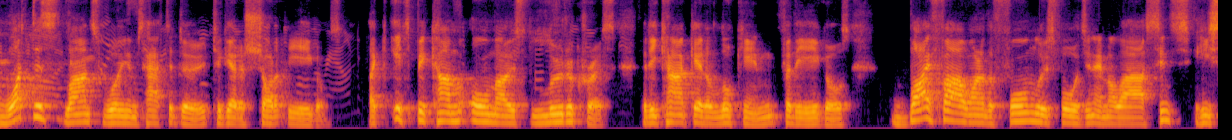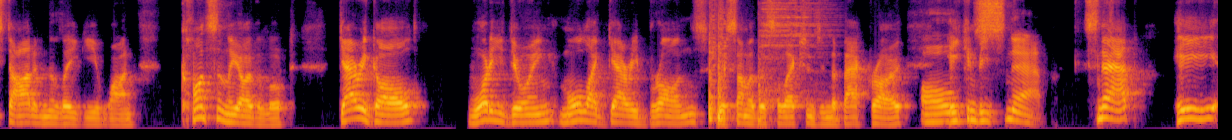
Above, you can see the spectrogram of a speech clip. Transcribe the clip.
What does Lance Williams have to do to get a shot at the Eagles? Like it's become almost ludicrous that he can't get a look in for the Eagles. By far, one of the form loose forwards in MLR since he started in the league year one, constantly overlooked. Gary Gold, what are you doing? More like Gary Bronze with some of the selections in the back row. Oh, he can be snap. snap. He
